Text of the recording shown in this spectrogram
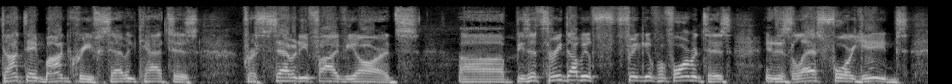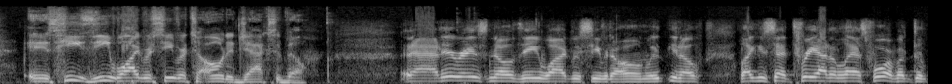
Donte Moncrief, seven catches for 75 yards. Uh, he's had three double figure performances in his last four games. Is he the wide receiver to own in Jacksonville? Nah, there is no the wide receiver to own. We, you know, like you said, three out of the last four, but the,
